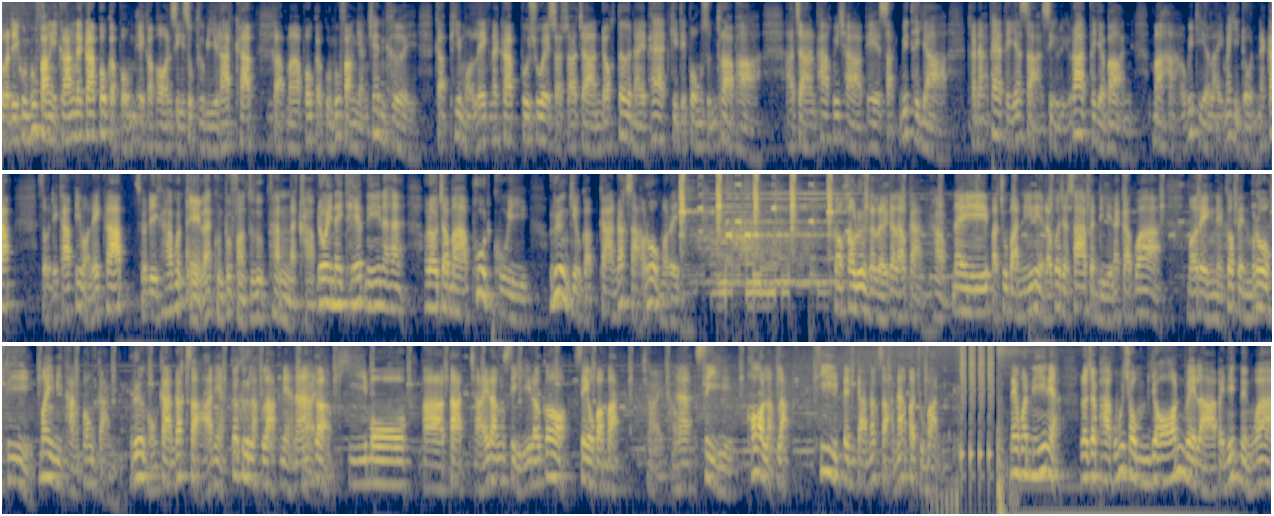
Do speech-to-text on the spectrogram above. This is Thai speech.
สวัสดีคุณผู้ฟังอีกครั้งนะครับ พบกับผมเอกพรศรีสุขทวีรัตน์ครับ กลับมาพบกับคุณผู้ฟังอย่างเช่นเคย กับพี่หมอเล็กนะครับ ผู้ช่วยศาสตราจารย์ ดรนายแพทย์กิติพงศ์สุนทราภา อาจารย์ภาควิชาเภสัชวิทยา คณะแพทยศาสตร์ศิริราชพยาบาล มหาวิทยาลัยมหิดลนะครับ สวัสดีครับพี่หมอเล็กครับ สวัสดีครับคุณเอกและคุณผู้ฟังทุกๆท่านนะครับ โดยในเทปนี้นะฮะเราจะมาพูดคุยเรื่องเกี่ยวกับการรักษาโรคมะเร็ง ก็เข้าเรื่องกันเลยก็แล้วกัน ครับ ในปัจจุบันนี้เนี่ยเราก็จะทราบกันดีนะครับว่ามะเร็งเนี่ยก็เป็นโรคที่ไม่มีทางป้องกัน เรื่องของการรักษาเนี่ยก็คือหลักๆเนี่ยนะใช่ก็คีโมผ่าตัดฉายรังสีแล้วก็เซลล์บำบัด ใช่ครับ นะฮะสี่ข้อหลักๆ ที่เป็นการรักษาณปัจจุบัน ในวันนี้เนี่ยเราจะพาคุณผู้ชมย้อนเวลาไปนิดหนึ่งว่า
